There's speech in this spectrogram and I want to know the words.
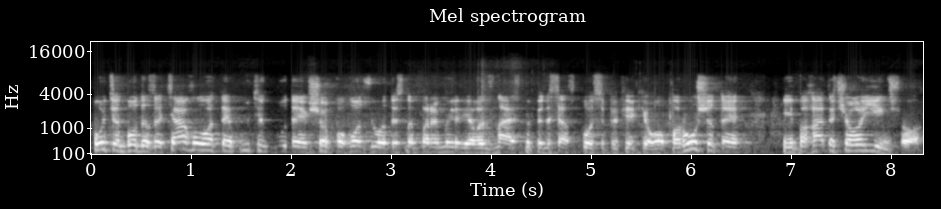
Путін буде затягувати. Путін буде, якщо погоджуватись на перемир'я, він знає 150 способів, як його порушити, і багато чого іншого.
